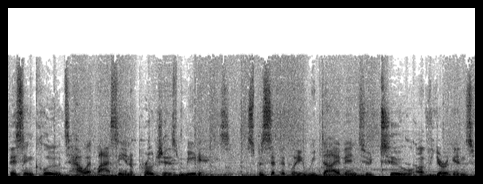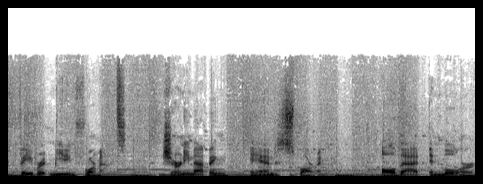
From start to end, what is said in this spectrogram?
This includes how Atlassian approaches meetings. Specifically, we dive into two of Jurgen's favorite meeting formats journey mapping and sparring. All that and more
